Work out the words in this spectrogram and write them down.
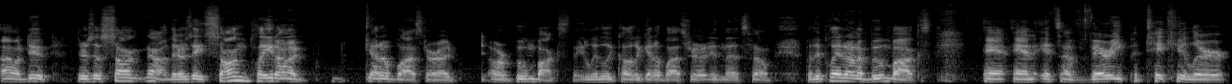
Oh, dude, there's a song. No, there's a song played on a ghetto blaster or a or boombox. They literally call it a ghetto blaster in this film, but they played it on a boombox, and and it's a very particular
